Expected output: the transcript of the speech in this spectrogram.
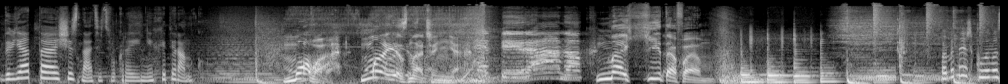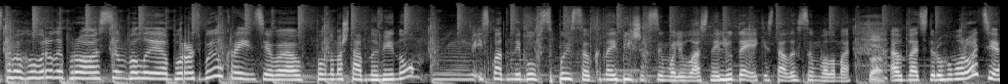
9.16 в Україні. Happy ранку. Мова має значення Happy ранок. на Хіт FM. Пам'ятаєш, коли ми з тобою говорили про символи боротьби українців е, в повномасштабну війну, і складений був список найбільших символів власне людей, які стали символами Так. е, в 22-му році,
